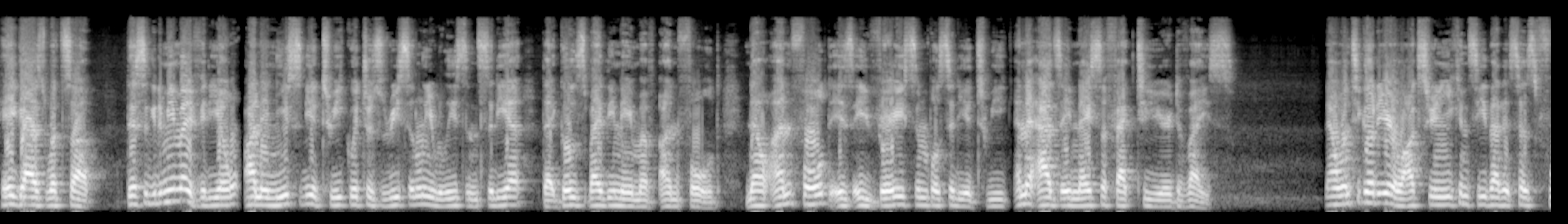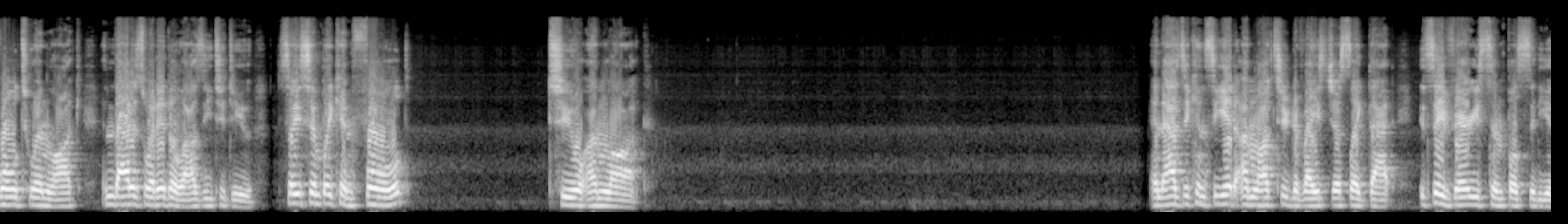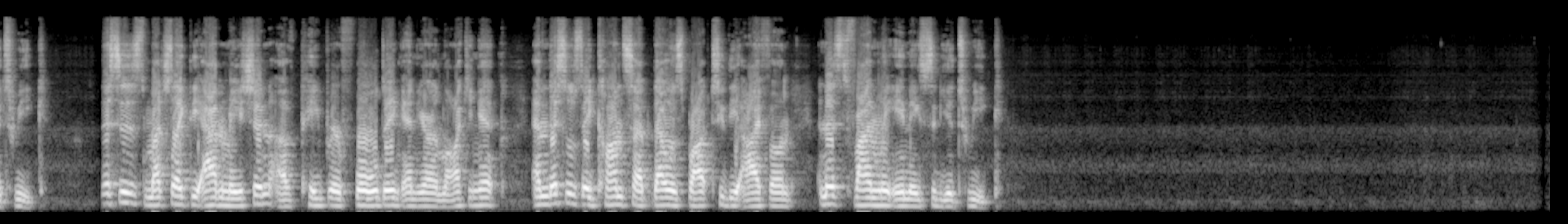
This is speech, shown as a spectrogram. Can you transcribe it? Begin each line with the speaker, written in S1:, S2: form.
S1: Hey guys, what's up? This is going to be my video on a new Cydia tweak which was recently released in Cydia that goes by the name of Unfold. Now Unfold is a very simple Cydia tweak and it adds a nice effect to your device. Now once you go to your lock screen you can see that it says fold to unlock and that is what it allows you to do. So you simply can fold to unlock. And as you can see, it unlocks your device just like that. It's a very simple Cydia tweak. This is much like the animation of paper folding and you're unlocking it. And this was a concept that was brought to the iPhone and it's finally in a Cydia tweak.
